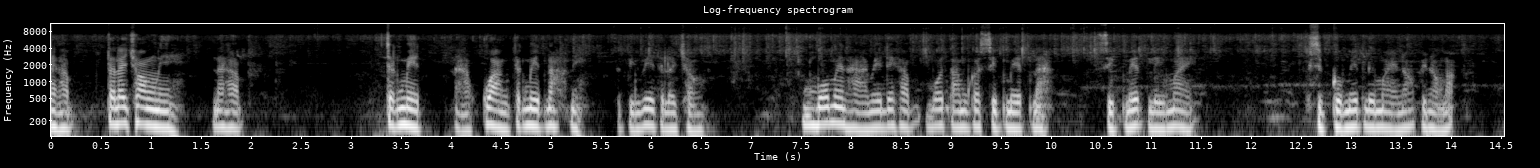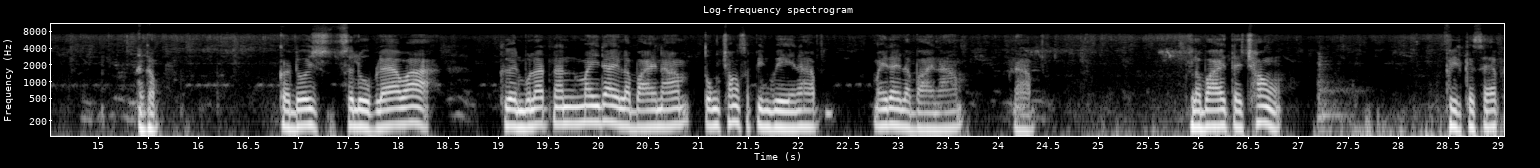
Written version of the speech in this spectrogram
นะครับ แต่ละช่องนี่นะครับจักเม็ดนะครับกว้างจักเม็ดเนาะนี่สปินเวแต่ละช่องโบแมนหาเมตรได้ครับโบต่ำก็สิบเมตรนะสิบเมตรหรือไม่ สิบกว่าเมตรหรือไม่เนาะพี่น้องเนาะนะครับ ก็โดยสรุปแล้วว่าเขื่อนบุรัตนั้นไม่ได้ระบายน้ำตรงช่องสปริงเวย์นะครับ ไม่ได้ระบายน้ำนะครับ ระบายแต่ช่องผลิตกระแสไฟ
